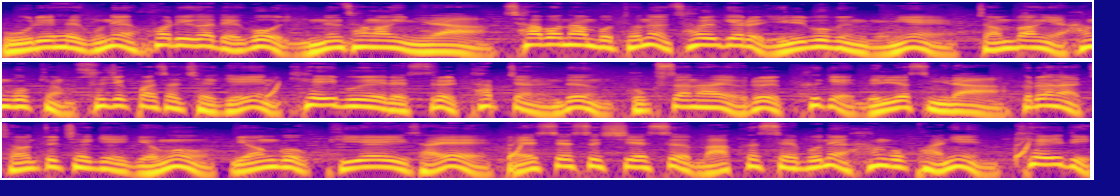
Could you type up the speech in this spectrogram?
우리 해군의 허리가 되고 있는 상황입니다. 4번 함부터는 설계를 일부 변경해 전방에 한국형 수직 발사 체계인 KVLS를 탑재하는 등 국산 하열을 크게 늘렸습니다. 그러나 전투 체계의 경우 영국 BA사의 SSCS 마크 7의 한국판인 KD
